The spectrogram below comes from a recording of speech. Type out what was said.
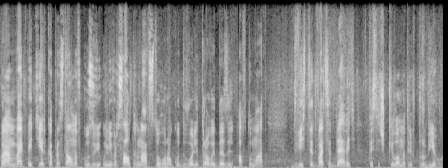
BMW п'ятірка представлена в кузові Універсал 13-го року, 2-літровий дизель автомат, 229 тисяч кілометрів пробігу.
